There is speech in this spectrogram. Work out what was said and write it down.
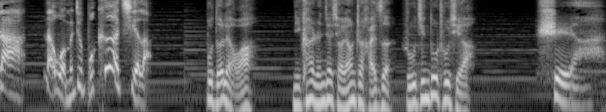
那那我们就不客气了，不得了啊！你看人家小杨这孩子如今多出息啊！是啊，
